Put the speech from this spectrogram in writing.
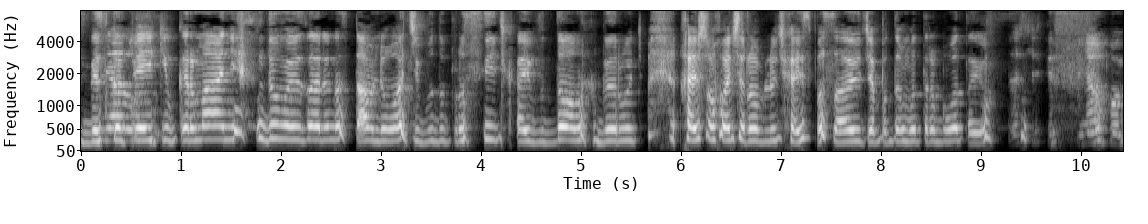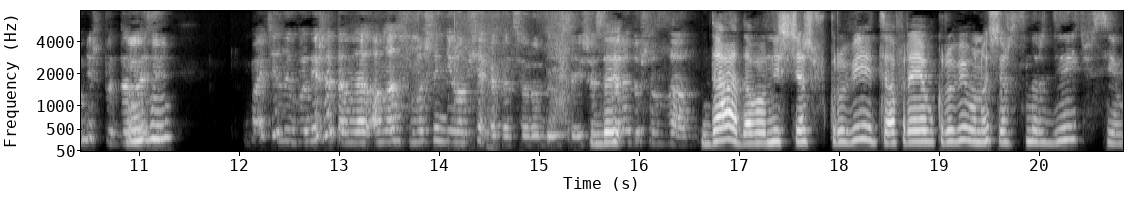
Без копійки в кармані. Думаю, зараз наставлю очі, буду просити, хай в долг беруть, хай що хоч роблять, хай спасають, а потім отработаю. Значить, ти зняв, помніш по дорозі. Бачили, вони ж там, а в нас в машині взагалі капець робився, і що Да. спереду, що ззаду. Да, да, вони ще ж в крові, ця фрея в крові, воно ще ж смердить всім,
